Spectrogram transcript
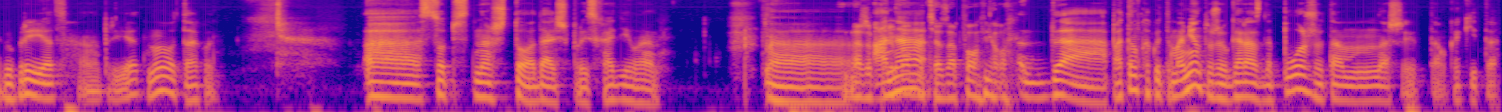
Я говорю, привет. Она, привет. Ну, вот так вот. А, собственно, что дальше происходило? Она же она тебя запомнила. Да, потом в какой-то момент, уже гораздо позже, там наши там какие-то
